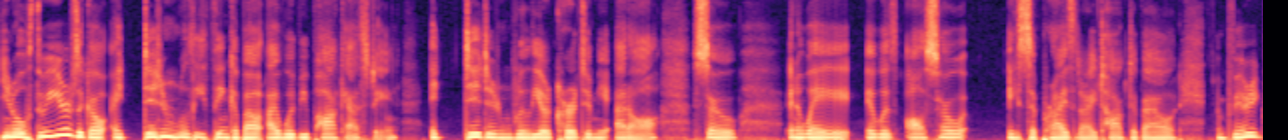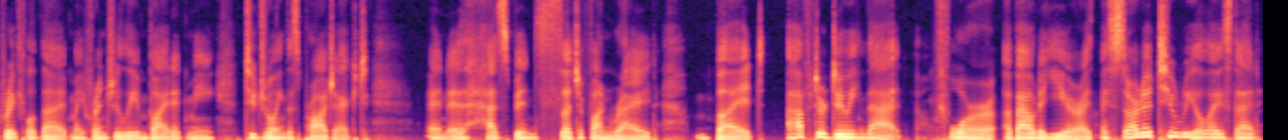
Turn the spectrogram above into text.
you know, three years ago, I didn't really think about I would be podcasting. It didn't really occur to me at all. So, in a way, it was also a surprise that I talked about. I'm very grateful that my friend Julie invited me to join this project. And it has been such a fun ride. But after doing that for about a year, I, I started to realize that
